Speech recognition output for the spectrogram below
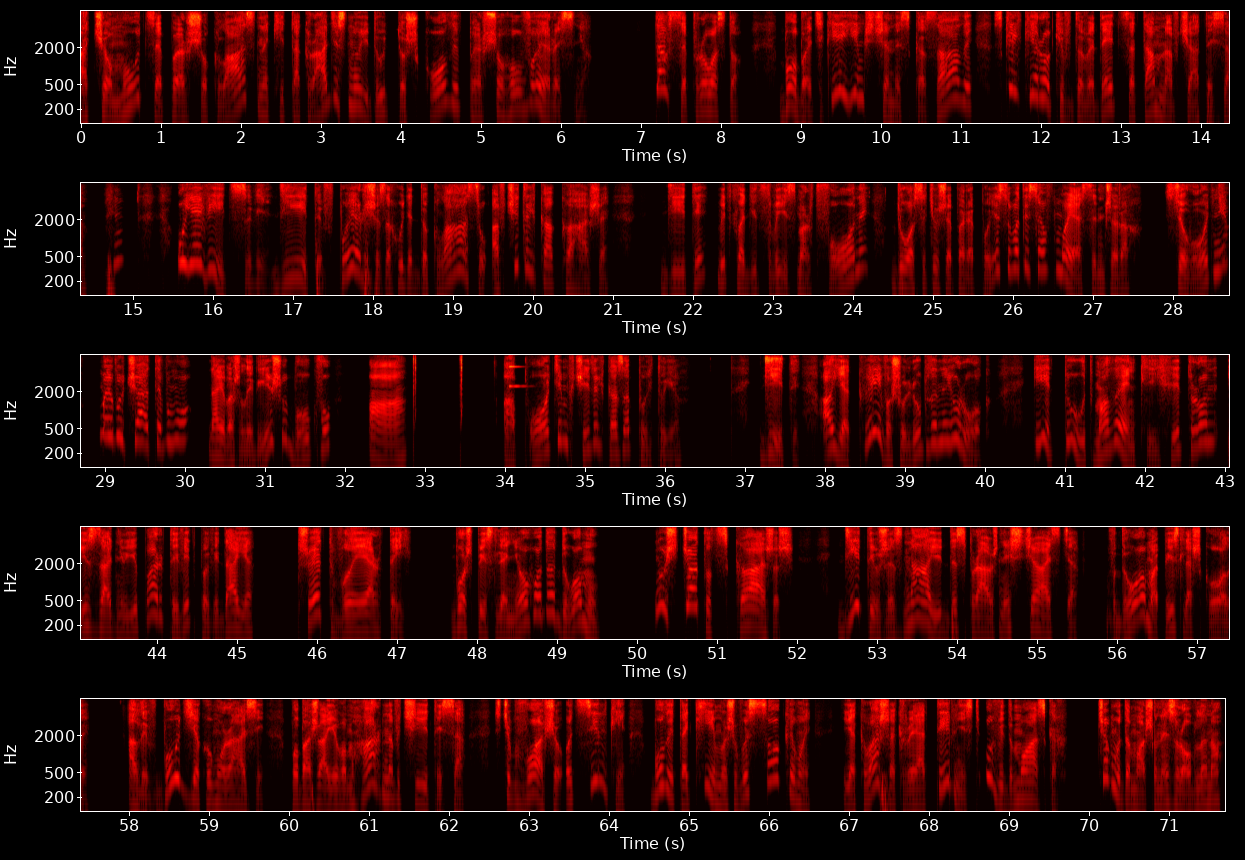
А чому це першокласники так радісно йдуть до школи 1 вересня? Та все просто, бо батьки їм ще не сказали, скільки років доведеться там навчатися. Уявіть собі, діти вперше заходять до класу, а вчителька каже Діти, відкладіть свої смартфони, досить уже переписуватися в месенджерах. Сьогодні ми вивчатимемо найважливішу букву А. А потім вчителька запитує. Діти, а який ваш улюблений урок? І тут маленький хитрон із задньої парти відповідає четвертий, бо ж після нього додому. Ну, що тут скажеш? Діти вже знають, де справжнє щастя вдома після школи. Але в будь-якому разі побажаю вам гарно вчитися, щоб ваші оцінки були такими ж високими, як ваша креативність у відмазках. Чому домашню не зроблено?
